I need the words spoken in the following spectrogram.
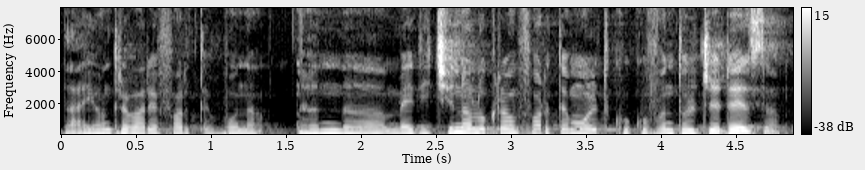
Da, e o întrebare foarte bună. În uh, medicină lucrăm foarte mult cu cuvântul geneză.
